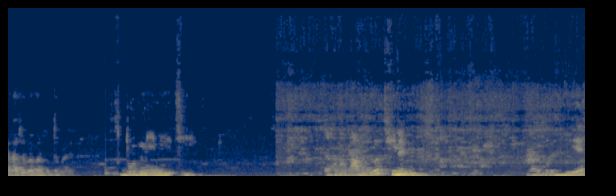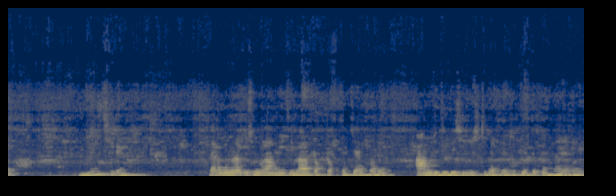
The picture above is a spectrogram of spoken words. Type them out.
এলাচও ব্যবহার করতে পারেন। দুধ নিয়ে নিয়েছি। এখন আমি আমগুলো ছিনে নিই ভালো করে দিয়ে আমি ছিনে নিই দেখো বন্ধুরা কি সুন্দর আম নিয়েছি, লাল টক টক করছে একবারে। আম যদি বেশি মিষ্টি থাকে খেতে খুব ভালো হয়।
